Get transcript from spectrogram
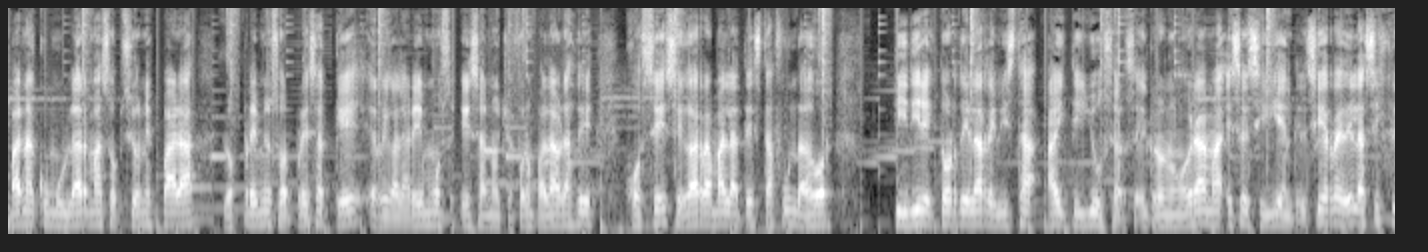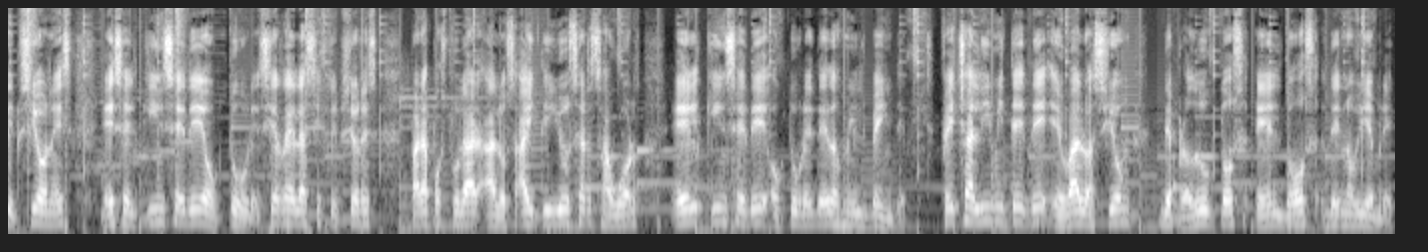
van a acumular más opciones para los premios sorpresa que regalaremos esa noche. Fueron palabras de José Segarra Malatesta, fundador y director de la revista IT Users. El cronograma es el siguiente. El cierre de las inscripciones es el 15 de octubre. Cierre de las inscripciones para postular a los IT Users Awards el 15 de octubre de 2020. Fecha límite de evaluación de productos el 2 de noviembre.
